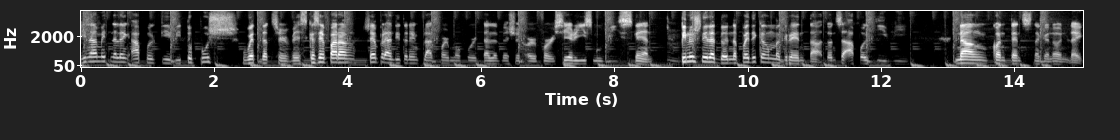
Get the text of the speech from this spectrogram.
ginamit nila yung Apple TV to push with that service. Kasi parang, syempre, andito na yung platform mo for television or for series, movies, ganyan. Mm. Pinush nila doon na pwede kang magrenta doon sa Apple TV ng contents na ganun. Like,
